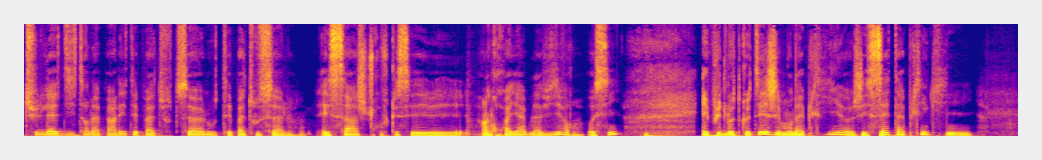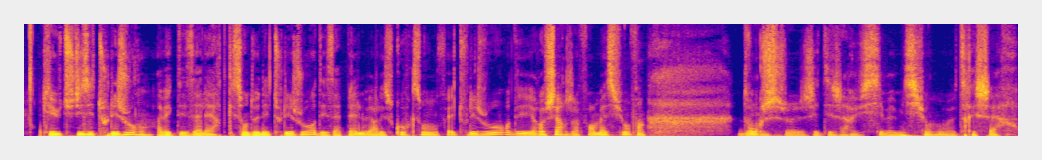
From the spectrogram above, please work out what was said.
tu l'as dit, t'en as parlé, t'es pas toute seule ou t'es pas tout seul. Et ça, je trouve que c'est incroyable à vivre aussi. Et puis de l'autre côté, j'ai mon appli, euh, j'ai cette appli qui qui est utilisée tous les jours, avec des alertes qui sont données tous les jours, des appels vers les secours qui sont faits tous les jours, des recherches d'informations. Enfin, donc j'ai déjà réussi ma mission euh, très chère.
